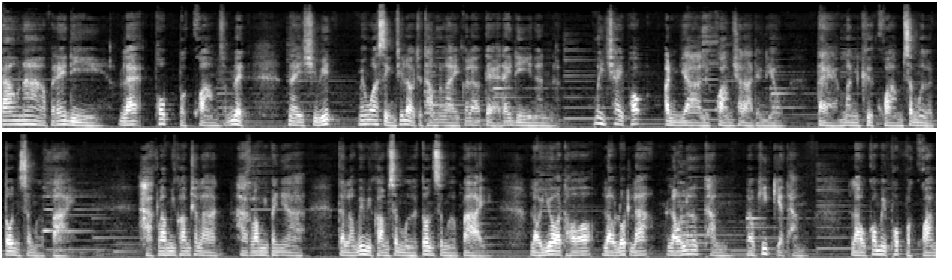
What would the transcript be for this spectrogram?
ก้าวหน้าไปได้ดี และพบกับความสำเร็จในชีวิตไม่ว่าสิ่งที่เราจะทำอะไรก็แล้วแต่ได้ดีนั้น ไม่ใช่เพราะปัญญาหรือความฉลาดอย่างเดียว แต่มันคือความเสมอต้นเสมอปลาย หากเรามีความฉลาด หากเรามีปัญญา แต่เราไม่มีความเสมอต้นเสมอปลาย เราย่อท้อ เราลดละ เราเลิกทำเราขี้เกียจทำเราก็ไม่พบกับความ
